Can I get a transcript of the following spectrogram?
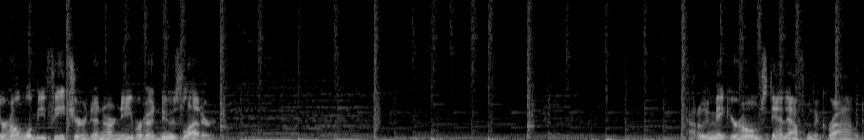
Your home will be featured in our neighborhood newsletter. How do we make your home stand out from the crowd?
